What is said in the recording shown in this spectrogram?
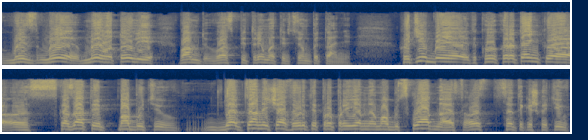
Ми, ми, ми готові вам, вас підтримати в цьому питанні. Хотів би коротенько е, сказати, мабуть, в даний час говорити про приємне, мабуть, складно, але все-таки ж хотів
